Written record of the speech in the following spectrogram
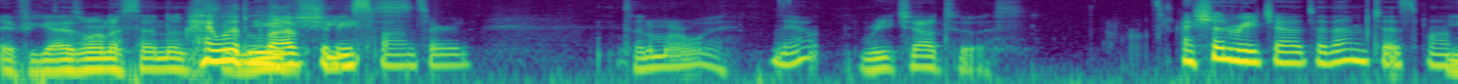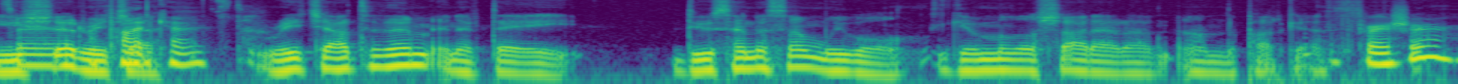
If you guys want to send them, I would love to be sponsored. Send them our way. Yeah, Reach out to us. I should reach out to them to sponsor You should a reach out. Reach out to them, and if they do send us some, we will give them a little shout out on, on the podcast. For sure,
